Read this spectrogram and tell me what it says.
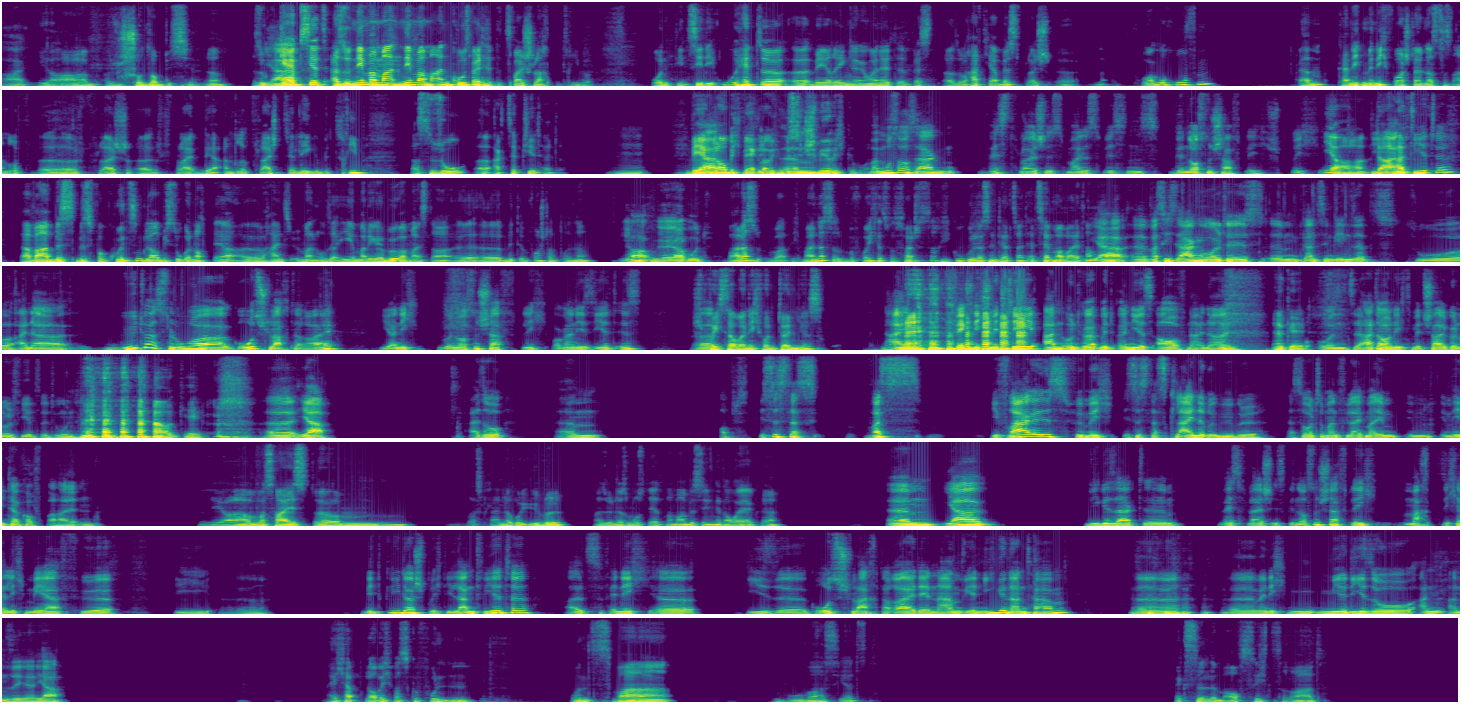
Ja, Ja, also schon so ein bisschen, ne? Also Ja. gäbe es jetzt, also nehmen wir mal, nehmen wir mal an, Coesfeld hätte zwei Schlachtbetriebe. Und die CDU hätte, äh, wäre hingegangen, man hätte West, also hat ja Westfleisch äh, vorgerufen. Ähm, kann ich mir nicht vorstellen, dass das andere äh, Fleisch, äh, Fle der andere Fleischzerlegebetrieb das so äh, akzeptiert hätte. Mhm. Wäre, Ja, glaube ich, wäre, glaube ich, ein bisschen ähm, schwierig geworden. Man muss auch sagen, Westfleisch ist meines Wissens genossenschaftlich, sprich äh, Ja, die, die da hat-. Da war bis, bis vor kurzem, glaube ich, sogar noch der äh, Heinz Oehmann, unser ehemaliger Bürgermeister, äh, äh, mit im Vorstand drin, ne? Ja, ja, ja, gut. War das, war, ich meine das, bevor ich jetzt was Falsches sage, ich google das in der Zeit. Erzähl mal weiter. Ja, äh, was ich sagen wollte, ist, ähm, ganz im Gegensatz zu einer Gütersloher Großschlachterei, die ja nicht genossenschaftlich organisiert ist. Äh, Sprichst aber nicht von Tönnies. Nein, fängt nicht mit T an und hört mit Önnies auf. Nein, nein. Okay. Und äh, hat auch nichts mit Schalke 04 zu tun. okay. Äh, ja. Also, ähm, ob, ist es das, was, die Frage ist für mich, ist es das kleinere Übel? Das sollte man vielleicht mal im, im, im Hinterkopf behalten. Ja, was heißt ähm, das kleinere Übel? Also das musst du jetzt nochmal ein bisschen genauer erklären. Ähm, ja, wie gesagt, ähm, Westfleisch ist genossenschaftlich, macht sicherlich mehr für die äh, Mitglieder, sprich die Landwirte, als wenn ich äh, diese Großschlachterei, deren Namen wir nie genannt haben, äh, äh, wenn ich mir die so an, ansehe, ja. Ich habe, glaube ich, was gefunden. Und zwar, wo war es jetzt? Wechsel im Aufsichtsrat.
